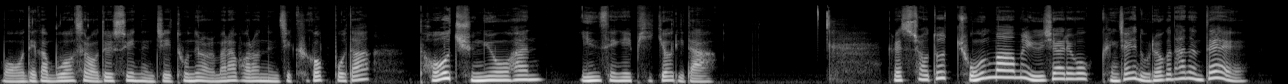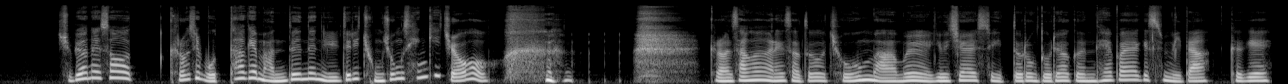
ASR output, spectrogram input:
뭐 내가 무엇을 얻을 수 있는지 돈을 얼마나 벌었는지 그것보다 더 중요한 인생의 비결이다. 그래서 저도 좋은 마음을 유지하려고 굉장히 노력은 하는데, 주변에서 그러지 못하게 만드는 일들이 종종 생기죠. 그런 상황 안에서도 좋은 마음을 유지할 수 있도록 노력은 해봐야겠습니다. 그게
